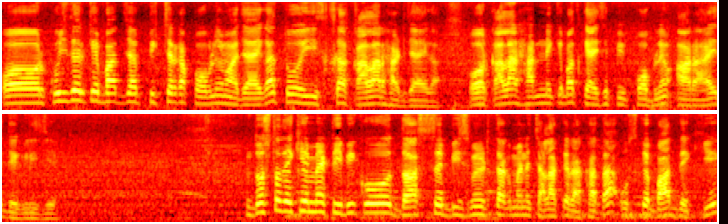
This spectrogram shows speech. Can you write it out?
और कुछ देर के बाद जब पिक्चर का प्रॉब्लम आ जाएगा तो इसका कलर हट जाएगा। और कलर हटने के बाद कैसे प्रॉब्लम आ रहा है, देख लीजिए। दोस्तों, देखिए, मैं टीवी को 10 से 20 मिनट तक मैंने चला के रखा था। उसके बाद देखिए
